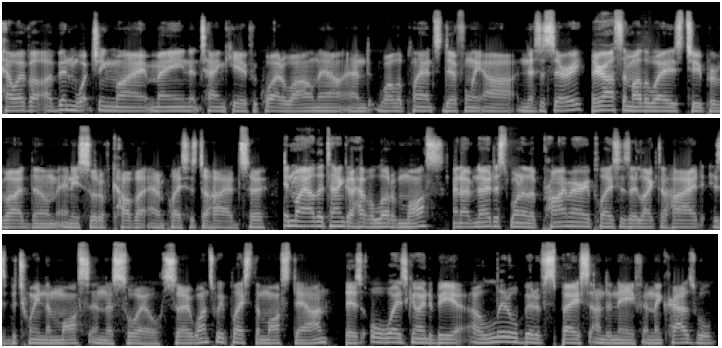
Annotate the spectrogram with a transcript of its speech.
However, I've been watching my main tank here for quite a while now, and while the plants definitely are necessary, there are some other ways to provide them any sort of cover and places to hide. So in my other tank, I have a lot of moss, and I've noticed one of the primary places they like to hide is between the moss and the soil. So once we place the moss down, there's always going to be a little bit of space underneath, and the crabs will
